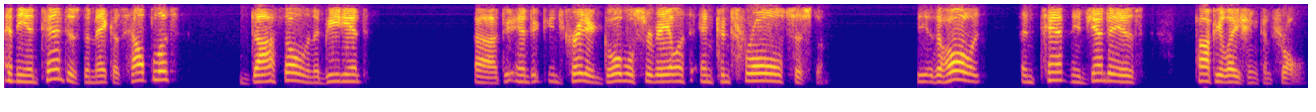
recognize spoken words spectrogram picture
and the intent is to make us helpless, docile, and obedient, uh, to, and to, and create a global surveillance and control system. The, the whole intent and agenda is population control.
